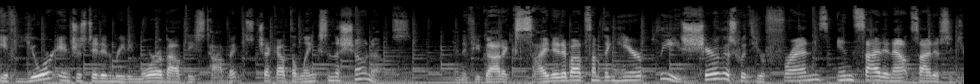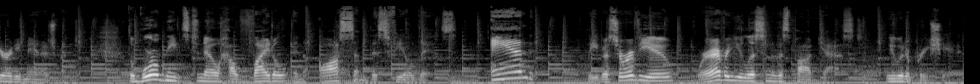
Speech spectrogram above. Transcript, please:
If you're interested in reading more about these topics, check out the links in the show notes. And if you got excited about something here, please share this with your friends inside and outside of security management. The world needs to know how vital and awesome this field is. And leave us a review wherever you listen to this podcast. We would appreciate it.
